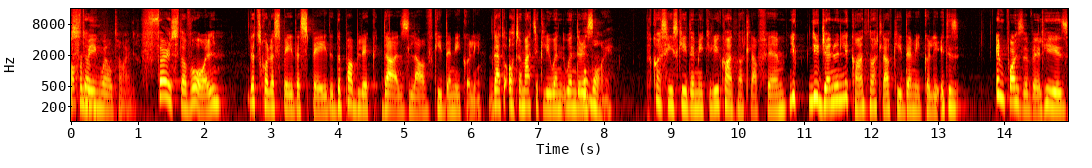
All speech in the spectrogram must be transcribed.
First from of- being well timed? First of all, let's call a spade a spade. The public does love Keith Demicoli. That automatically, when, when there But why? because he's Keith Demicoli, you can't not love him. You you genuinely can't not love Keith Demicoli. It is impossible. He is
